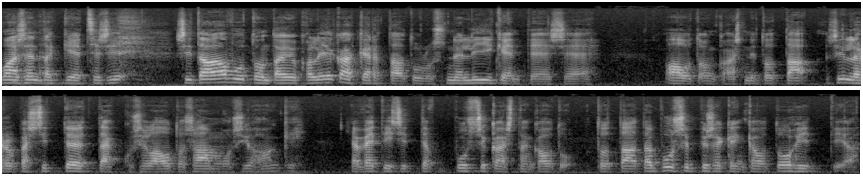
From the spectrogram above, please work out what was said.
vaan sen takia, että se, sitä avutonta, joka oli eka kertaa tullut sinne liikenteeseen auton kanssa, niin tota, sille rupesi sitten tööttää, kun sillä auto sammus johonkin ja veti sitten bussikaistan kautta, tota, tai bussipysäken kautta ohitti. Ja,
